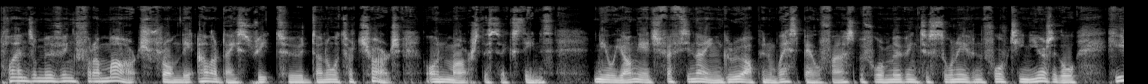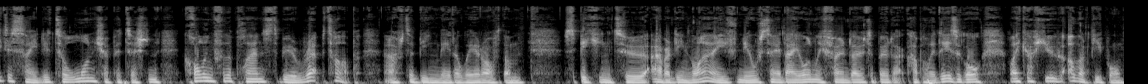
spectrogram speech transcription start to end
plans are moving for a march from the Allardyce Street to Dunnottar Church on March the 16th. Neil Young, aged 59, grew up in West Belfast before moving to Stonehaven 14 years ago. He decided to launch a petition calling for the plans to be ripped up after being made aware of them. Speaking to Aberdeen Live, Neil said, I only found out about it a couple of days ago, like a few other people.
